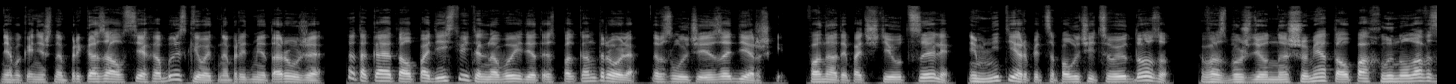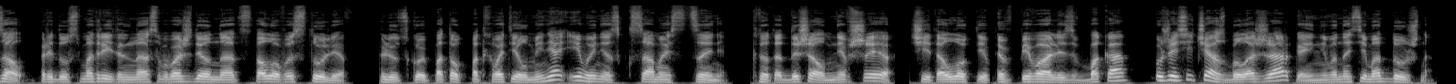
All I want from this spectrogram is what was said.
Я бы, конечно, приказал всех обыскивать на предмет оружия, но такая толпа действительно выйдет из-под контроля в случае задержки. Фанаты почти у цели, им не терпится получить свою дозу, Возбужденно шумя, толпа хлынула в зал, предусмотрительно освобожденно от столов и стульев. Людской поток подхватил меня и вынес к самой сцене. Кто-то дышал мне в шею, чьи-то локти впивались в бока. Уже сейчас было жарко и невыносимо душно.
